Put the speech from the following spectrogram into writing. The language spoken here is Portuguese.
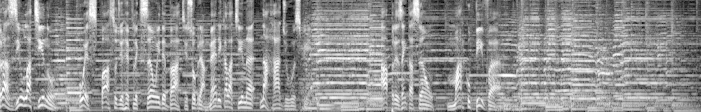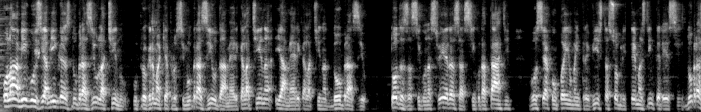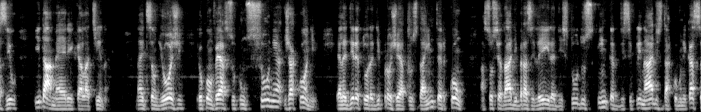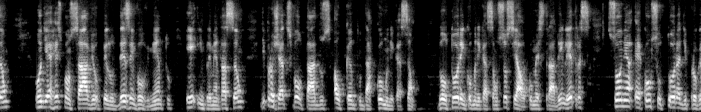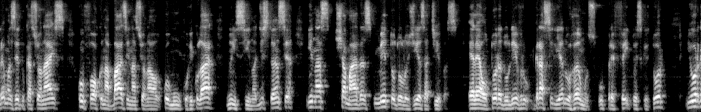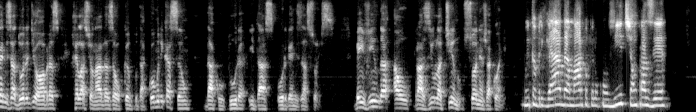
Brasil Latino, o espaço de reflexão e debate sobre a América Latina na Rádio USP. Apresentação Marco Piva. Olá, amigos e amigas do Brasil Latino, o programa que aproxima o Brasil da América Latina e a América Latina do Brasil. Todas as segundas-feiras, às 5 da tarde, você acompanha uma entrevista sobre temas de interesse do Brasil e da América Latina. Na edição de hoje, eu converso com Sônia Jaconi. Ela é diretora de projetos da Intercom, a Sociedade Brasileira de Estudos Interdisciplinares da Comunicação, onde é responsável pelo desenvolvimento e implementação de projetos voltados ao campo da comunicação. Doutora em Comunicação Social com mestrado em Letras, Sônia é consultora de programas educacionais com foco na Base Nacional Comum Curricular, no ensino à distância e nas chamadas metodologias ativas. Ela é autora do livro Graciliano Ramos, o prefeito escritor, e organizadora de obras relacionadas ao campo da comunicação, da cultura e das organizações. Bem-vinda ao Brasil Latino, Sônia Jaconi. Muito obrigada, Marco, pelo convite. É um prazer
